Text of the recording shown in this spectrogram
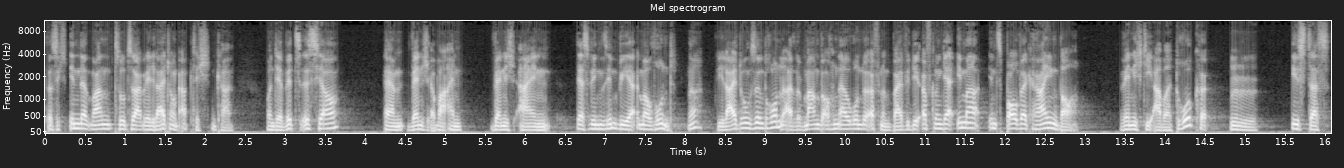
dass ich in der Wand sozusagen die Leitung abdichten kann. Und der Witz ist ja, ähm, wenn ich aber ein, wenn ich ein, deswegen sind wir ja immer rund, ne? Die Leitungen sind rund, also machen wir auch eine runde Öffnung, weil wir die Öffnung ja immer ins Bauwerk reinbauen. Wenn ich die aber drucke, ist das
